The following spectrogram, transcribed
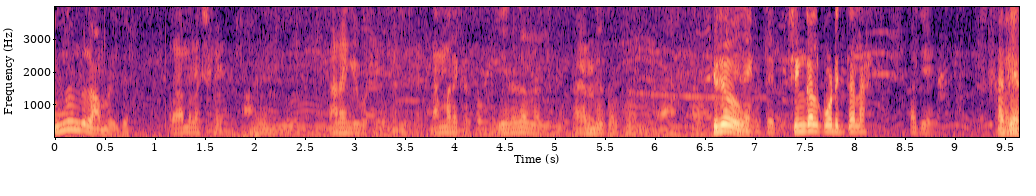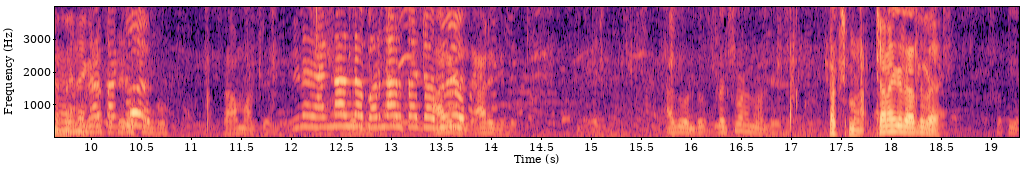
ಇನ್ನೊಂದು ರಾಮ ಇದೆ. ರಾಮಲಕ್ಷ್ಮಣ. ನಾರಂಗಿ ಬಿಟ್ಟು ನಮ್ಮನೆ ಕರ್ಕೊಂಡು ಎರಡರಲ್ಲಿ ಎರಡೇ ಕರ್ಕೊಂಡು ಇದು ಸಿಂಗಲ್ ಕೋಡ್ ಇತ್ತಲ್ಲ ಅದೇ ಅದೇನಾ ರಾಮ ಅಂತ ಹೇಳಿ. ಅದು. ಒಂದು ಲಕ್ಷ್ಮಣನಲ್ಲಿ ಇದೆ ಲಕ್ಷ್ಮಣ ಚೆನ್ನಾಗಿದೆ ಅದುವೇ? ಒಟ್ಟಿಗೆ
